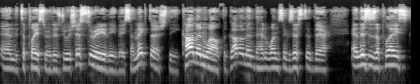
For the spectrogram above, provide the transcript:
and it's a place where there's Jewish history, the Beis Hamikdash, the Commonwealth, the government that had once existed there and this is a place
